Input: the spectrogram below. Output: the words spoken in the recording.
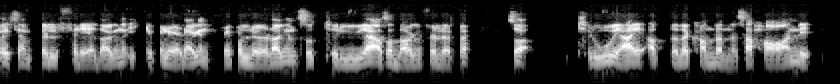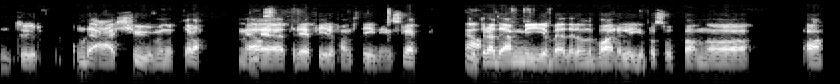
f.eks. fredagen og ikke på lørdagen. For på lørdagen så tror jeg, altså dagen før løpet, så tror jeg at det kan lønne seg å ha en liten tur, om det er 20 minutter, da, med tre-fire-fem stigningsløp. Så Ja. tror jeg det er mye bedre enn å bare ligge på sofaen og ja,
